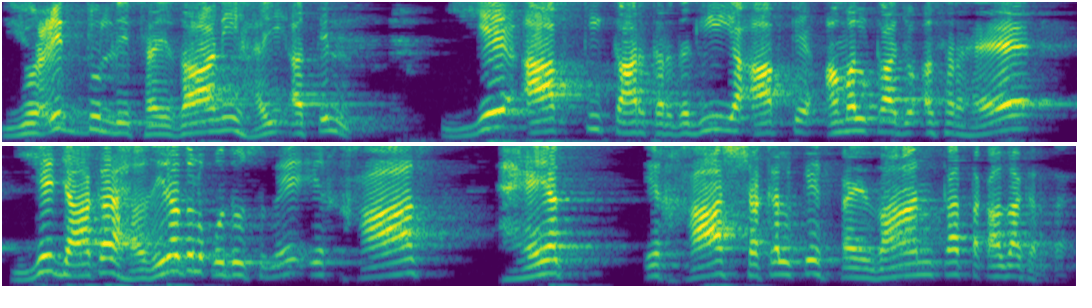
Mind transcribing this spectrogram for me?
یعد الفیضانی حیعتن یہ آپ کی کارکردگی یا آپ کے عمل کا جو اثر ہے، یہ جا کر حضرت القدس میں ایک خاص حیت، ایک خاص شکل کے فیضان کا تقاضا کرتا ہے۔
